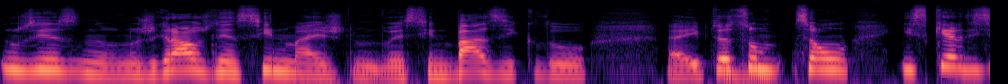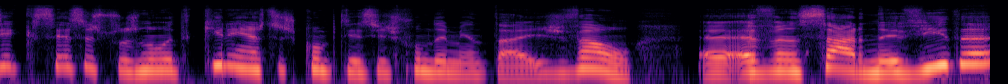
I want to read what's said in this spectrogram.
nos, nos graus de ensino mais do ensino básico do, uh, e portanto são, são, isso quer dizer que se essas pessoas não adquirem estas competências fundamentais vão uh, avançar na vida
